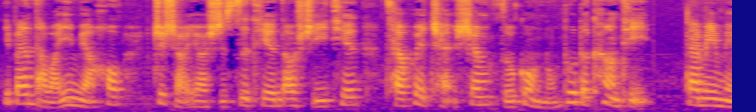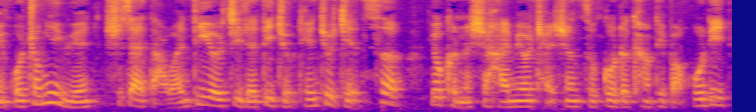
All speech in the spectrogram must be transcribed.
一般打完疫苗后至少要十四天到十一天才会产生足够浓度的抗体。该名美国众议员是在打完第二剂的第九天就检测，有可能是还没有产生足够的抗体保护力，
